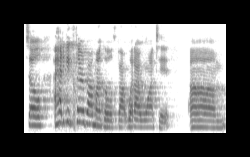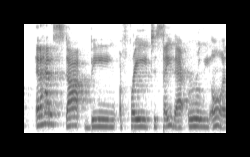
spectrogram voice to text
so I had to get clear about my goals, about what I wanted. Um, and I had to stop being afraid to say that early on.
